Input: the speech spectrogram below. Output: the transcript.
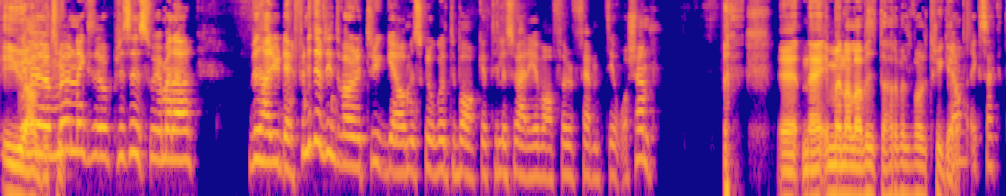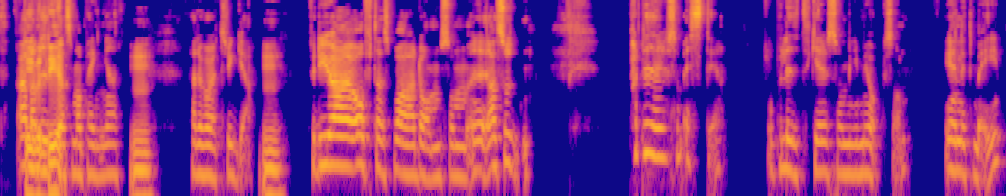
är ju Ja, aldrig trygg. men precis, och jag menar vi hade ju definitivt inte varit trygga om vi skulle gå tillbaka till hur Sverige var för 50 år sedan. Eh, nej, men alla vita hade väl varit trygga Ja, exakt. Alla vita det. som har pengar Mm, hade varit trygga. mm, För det är ju oftast bara de som, eh, alltså partier som SD och politiker som Jimmy Åkesson enligt mig,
